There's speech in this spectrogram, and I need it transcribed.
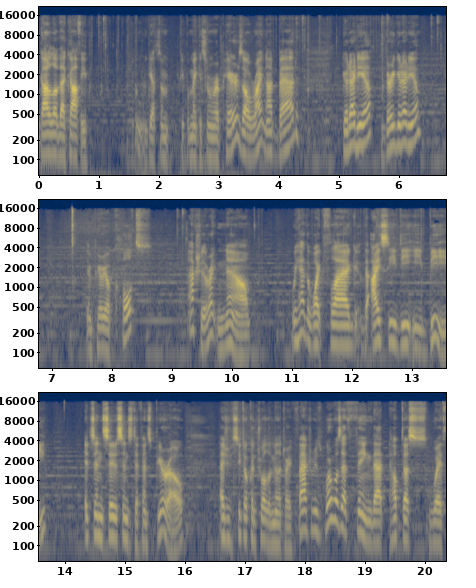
Gotta love that coffee. Ooh, we got some people making some repairs. Alright, not bad. Good idea. Very good idea. The Imperial Cult. Actually, right now, we had the white flag, the ICDEB. It's in Citizens Defense Bureau. Ejercito control of military factories. Where was that thing that helped us with...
